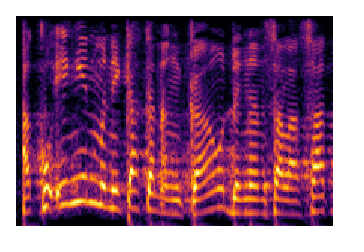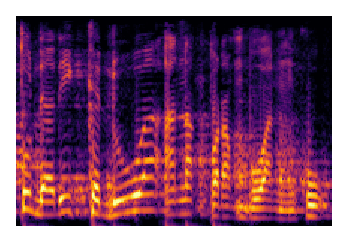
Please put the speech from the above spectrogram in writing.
Aku ingin menikahkan engkau dengan salah satu dari kedua anak perempuanku.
